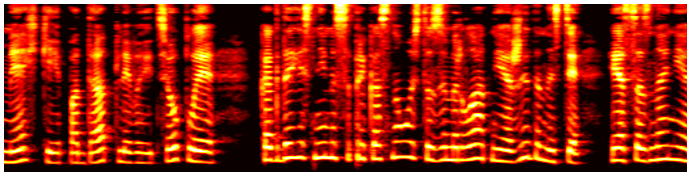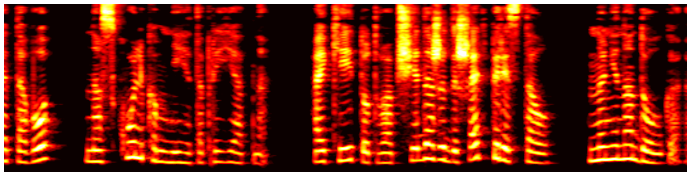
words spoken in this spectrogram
Мягкие, податливые, теплые. Когда я с ними соприкоснулась, то замерла от неожиданности и осознания того, насколько мне это приятно. А Кей тот вообще даже дышать перестал, но ненадолго.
